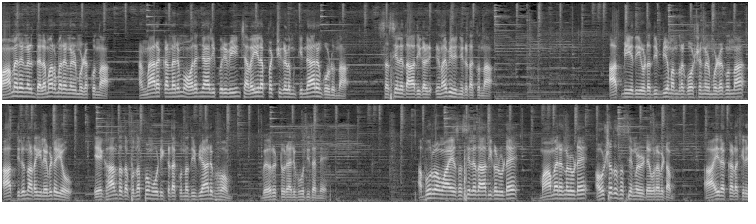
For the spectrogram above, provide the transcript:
മാമരങ്ങൾ ദലമർമരങ്ങൾ മുഴക്കുന്ന അണ്ണാരക്കണ്ണനും ഓലഞ്ഞാലിക്കുരുവിയും ചവയിലപ്പക്ഷികളും കിന്നാരം കൂടുന്ന സസ്യലതാദികൾ ഇണവിരിഞ്ഞു കിടക്കുന്ന. ആത്മീയതയുടെ ദിവ്യമന്ത്രഘോഷങ്ങൾ മുഴങ്ങുന്ന ആ തിരുനടയിലെവിടെയോ ഏകാന്തത പുതപ്പ് മൂടിക്കിടക്കുന്ന ദിവ്യാനുഭവം വേറിട്ടൊരു അനുഭൂതി തന്നെ. അപൂർവമായ സസ്യലതാദികളുടെ മാമരങ്ങളുടെ ഔഷധ സസ്യങ്ങളുടെ ഉറവിടം. ആയിരക്കണക്കിന്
